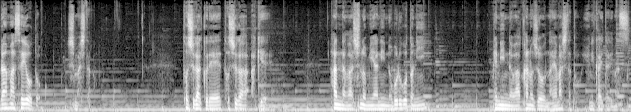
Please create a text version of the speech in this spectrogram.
恨ませようとしました。年が暮れ年が明けハンナが主の宮に登るごとにペニンナは彼女を悩ましたというふうに書いてあります。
